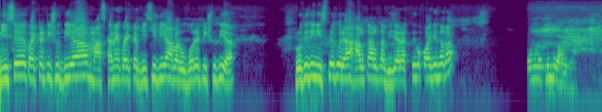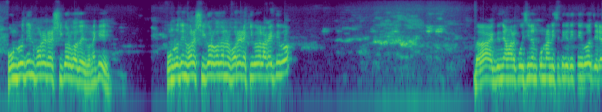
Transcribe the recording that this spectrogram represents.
নিচে কয়েকটা টিস্যু দিয়া মাঝখানে কয়েকটা বিচি দিয়া আবার উপরে টিস্যু দিয়া প্রতিদিন স্প্রে করে হালকা হালকা ভিজায় রাখতে হবে কয়দিন দাদা? পনেরো দিন পরে এটা শিকড় গজাইব নাকি? পনেরো দিন পরে শিকড় গজানোর পরে এটা কীভাবে লাগাই দিব দাদা একদিন যে আমার কইছিলেন কোনটা নিচে দিকে দিতে দিব যেটা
